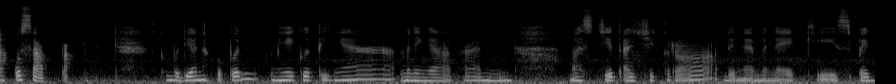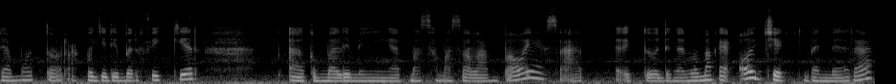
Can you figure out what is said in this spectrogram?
aku sapa kemudian aku pun mengikutinya meninggalkan Masjid Ajikro dengan menaiki sepeda motor. Aku jadi berpikir uh, kembali mengingat masa-masa lampau ya saat itu dengan memakai ojek bandara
